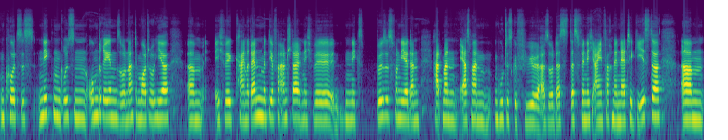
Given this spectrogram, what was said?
ein kurzes Nicken, Grüßen, Umdrehen, so nach dem Motto hier, ähm, ich will kein Rennen mit dir veranstalten, ich will nichts Böses von dir, dann hat man erstmal ein gutes Gefühl. Also das, das finde ich einfach eine nette Geste. Ähm,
